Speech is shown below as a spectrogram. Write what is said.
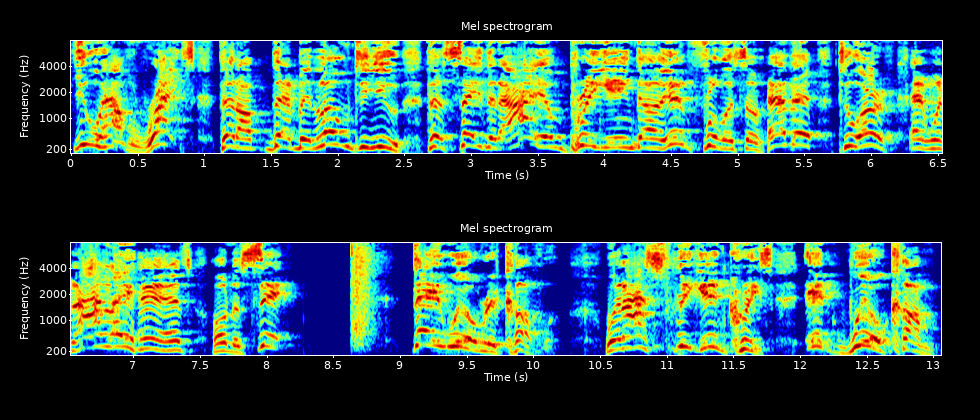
You have rights that are, that belong to you that say that I am bringing the influence of heaven to earth. And when I lay hands on the sick, they will recover. When I speak increase, it will come.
